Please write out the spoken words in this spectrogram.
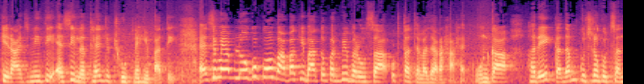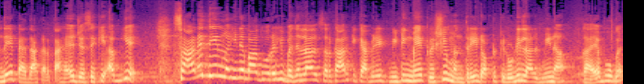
कि राजनीति ऐसी लत है जो छूट नहीं पाती। ऐसे में अब लोगों को बाबा की बातों पर भी भरोसा उठता चला जा रहा है। उनका हर एक कदम कुछ न कुछ संदेह पैदा करता है, जैसे कि अब ये। साढ़े तीन महीने बाद हो रही भजनलाल सरकार की कैबिनेट मीटिंग में कृषि मंत्री डॉक्टर किरोड़ी लाल मीणा गायब हो गए।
